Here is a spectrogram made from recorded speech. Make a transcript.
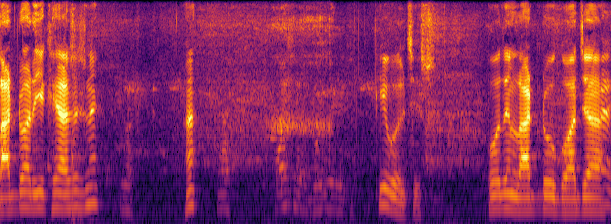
লাড্ডু আর ইয়ে খেয়ে আসিস নি? হ্যাঁ? কি বলছিস? প্রতিদিন লাড্ডু গজা। হ্যাঁ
